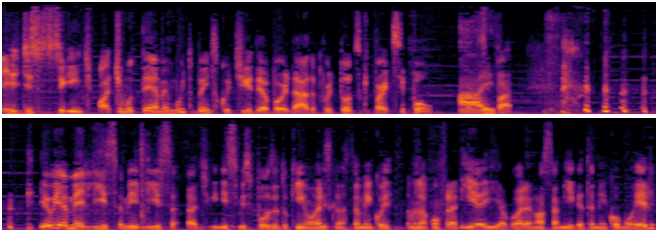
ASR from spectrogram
Ele disse o seguinte: ótimo tema, é muito bem discutido e abordado por todos que participou. Ai. Eu e a Melissa, Melissa, a digníssima esposa do Quinones, que nós também conhecemos na confraria e agora é nossa amiga também como ele.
